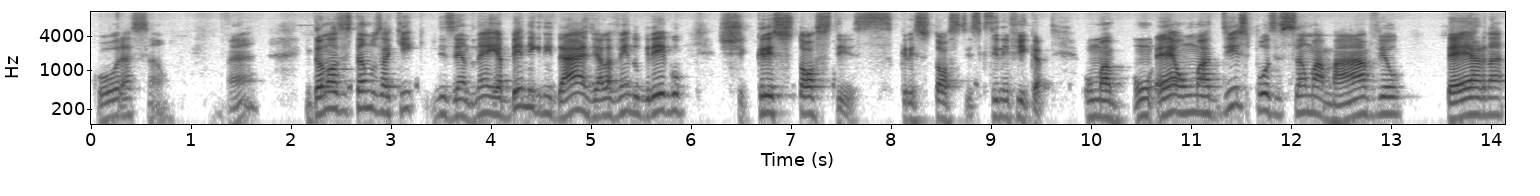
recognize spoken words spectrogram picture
coração. Né? Então, nós estamos aqui dizendo, né? E a benignidade, ela vem do grego crestóstes, crestóstes, que significa uma, um, é uma disposição amável, terna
